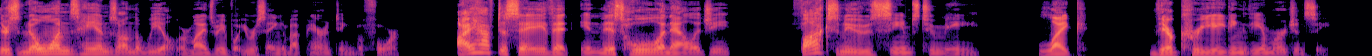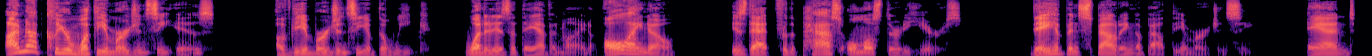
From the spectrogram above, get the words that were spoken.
There's no one's hands on the wheel. Reminds me of what you were saying about parenting before. I have to say that in this whole analogy, Fox News seems to me like they're creating the emergency. I'm not clear what the emergency is of the emergency of the week, what it is that they have in mind. All I know is that for the past almost 30 years, they have been spouting about the emergency. And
